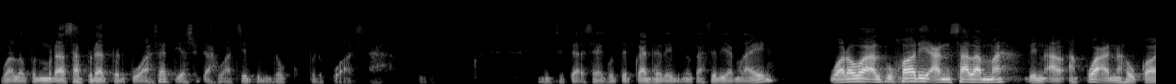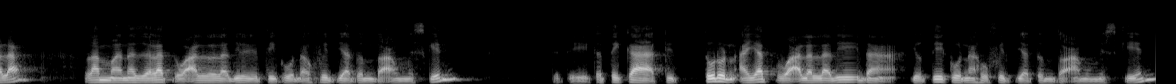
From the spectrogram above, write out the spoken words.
walaupun merasa berat berpuasa dia sudah wajib untuk berpuasa. Ini juga saya kutipkan dari Ibnu Katsir yang lain. Warawa al-Bukhari an Salamah bin al-Aqwa anahu qala lamma nazalat wa ladzina yutiquna fidyatun ta'am miskin. Jadi ketika diturun ayat wa ladzina yutiquna fidyatun ta'am miskin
